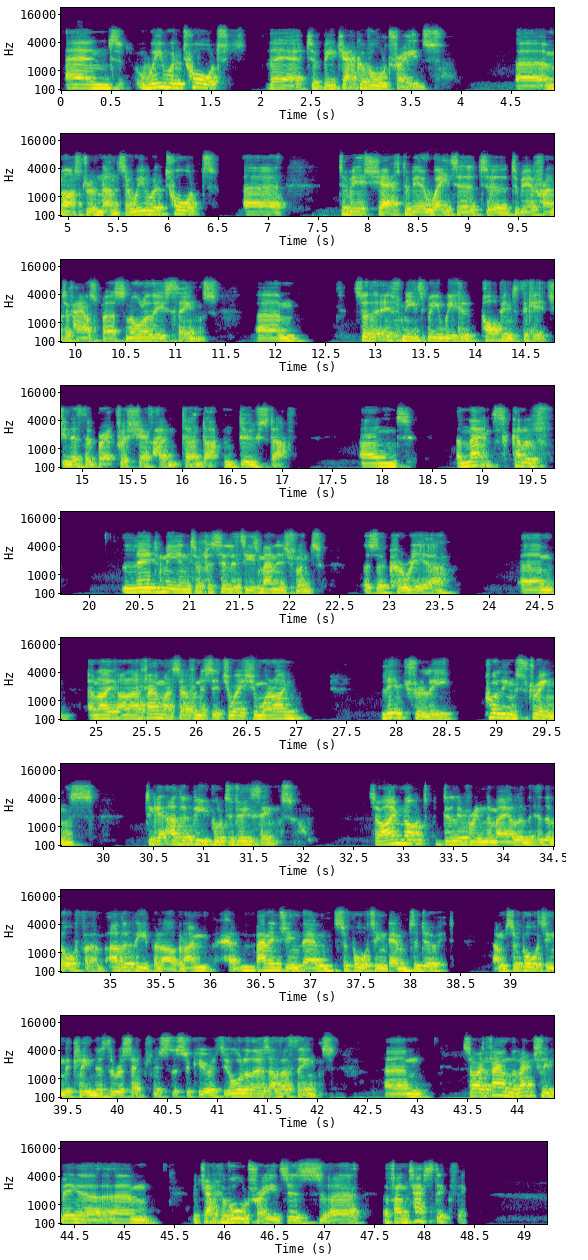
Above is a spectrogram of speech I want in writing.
and we were taught there to be jack of all trades, uh, a master of none. So we were taught uh, to be a chef, to be a waiter, to, to be a front of house person, all of these things. Um, so that if needs be, we could pop into the kitchen if the breakfast chef hadn't turned up and do stuff. And and that kind of led me into facilities management as a career. Um, and I and I found myself in a situation where I'm literally pulling strings to get other people to do things. So I'm not delivering the mail in, in the law firm. Other people are, but I'm managing them, supporting them to do it. I'm supporting the cleaners, the receptionists, the security, all of those other things. Um, so I found that actually being a, um, a jack of all trades is uh, a fantastic thing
